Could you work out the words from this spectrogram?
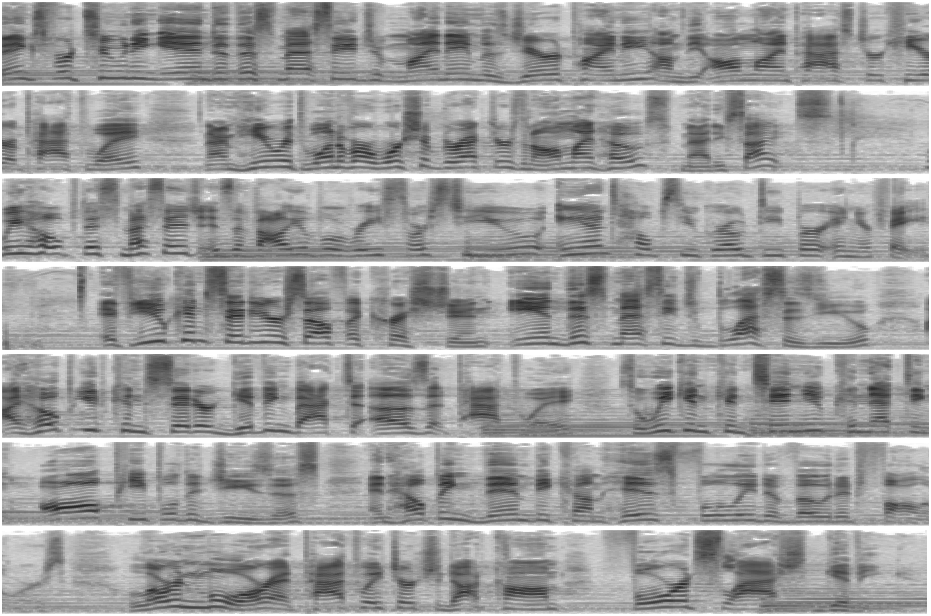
Thanks for tuning in to this message. My name is Jared Piney. I'm the online pastor here at Pathway, and I'm here with one of our worship directors and online hosts, Maddie Seitz. We hope this message is a valuable resource to you and helps you grow deeper in your faith. If you consider yourself a Christian and this message blesses you, I hope you'd consider giving back to us at Pathway so we can continue connecting all people to Jesus and helping them become his fully devoted followers. Learn more at pathwaychurch.com forward slash giving.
